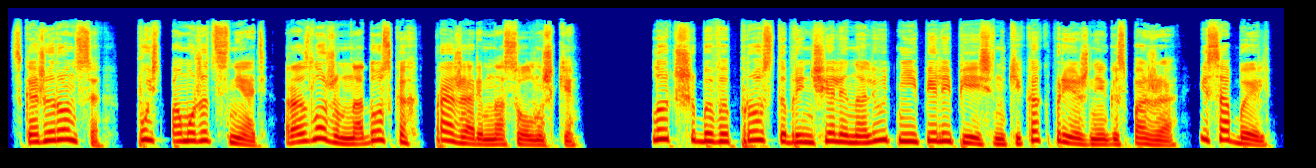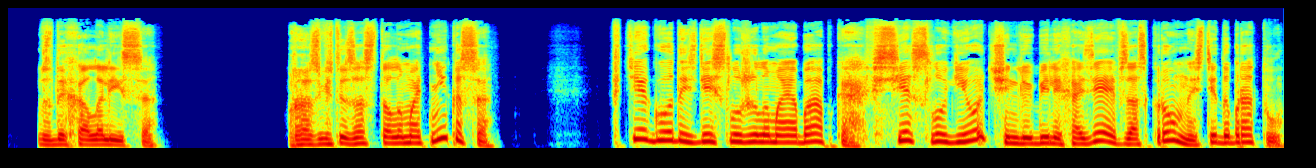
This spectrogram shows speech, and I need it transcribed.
Скажи Ронса, пусть поможет снять. Разложим на досках, прожарим на солнышке. Лучше бы вы просто бренчали на лютне и пели песенки, как прежняя госпожа, Исабель, вздыхала Лиса. Разве ты застала мать Никаса? В те годы здесь служила моя бабка. Все слуги очень любили хозяев за скромность и доброту.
